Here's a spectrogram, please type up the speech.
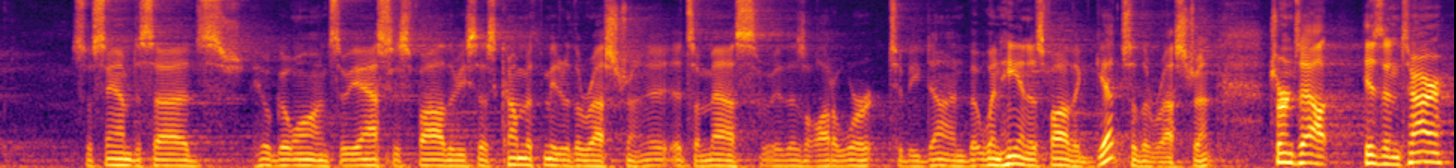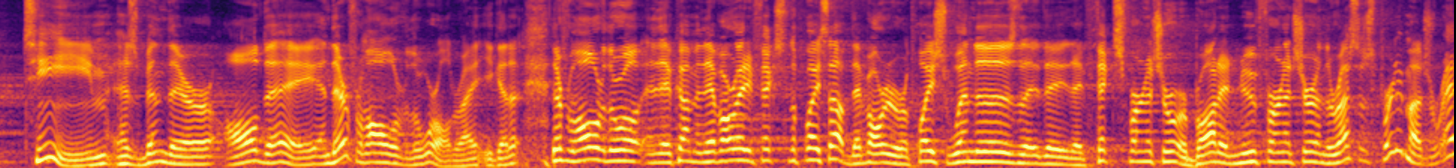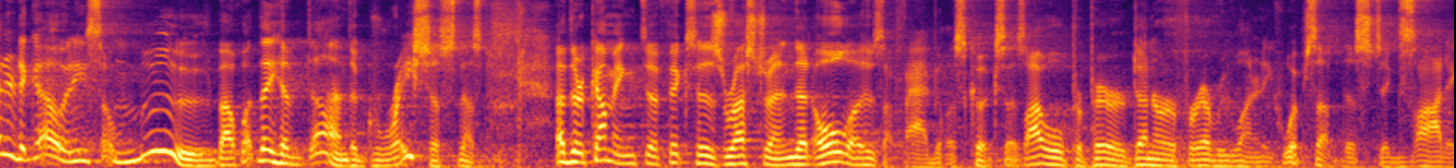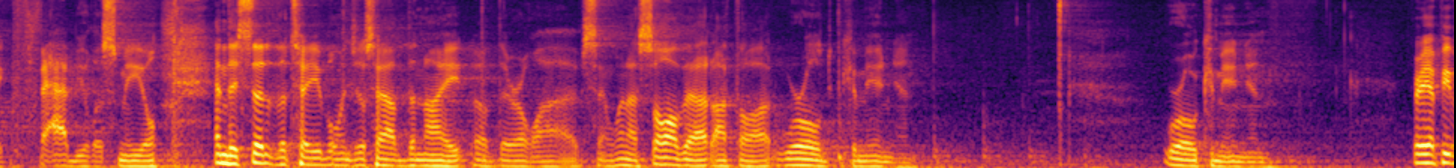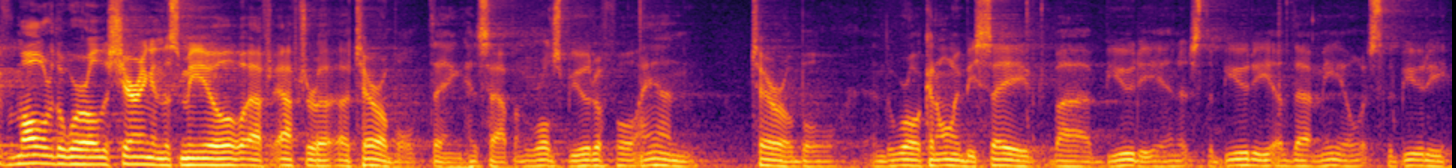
So Sam decides he'll go on. So he asks his father, he says, Come with me to the restaurant. It's a mess. There's a lot of work to be done. But when he and his father get to the restaurant, turns out his entire team has been there all day, and they're from all over the world, right? You get it? They're from all over the world, and they've come and they've already fixed the place up. They've already replaced windows, they, they, they fixed furniture or brought in new furniture, and the rest is pretty much ready to go. And he's so moved by what they have done, the graciousness uh, they're coming to fix his restaurant. That Ola, who's a fabulous cook, says, I will prepare dinner for everyone. And he whips up this exotic, fabulous meal. And they sit at the table and just have the night of their lives. And when I saw that, I thought, World Communion. World Communion. There you have people from all over the world sharing in this meal after, after a terrible thing has happened. The world's beautiful and terrible and the world can only be saved by beauty, and it's the beauty of that meal, it's the beauty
